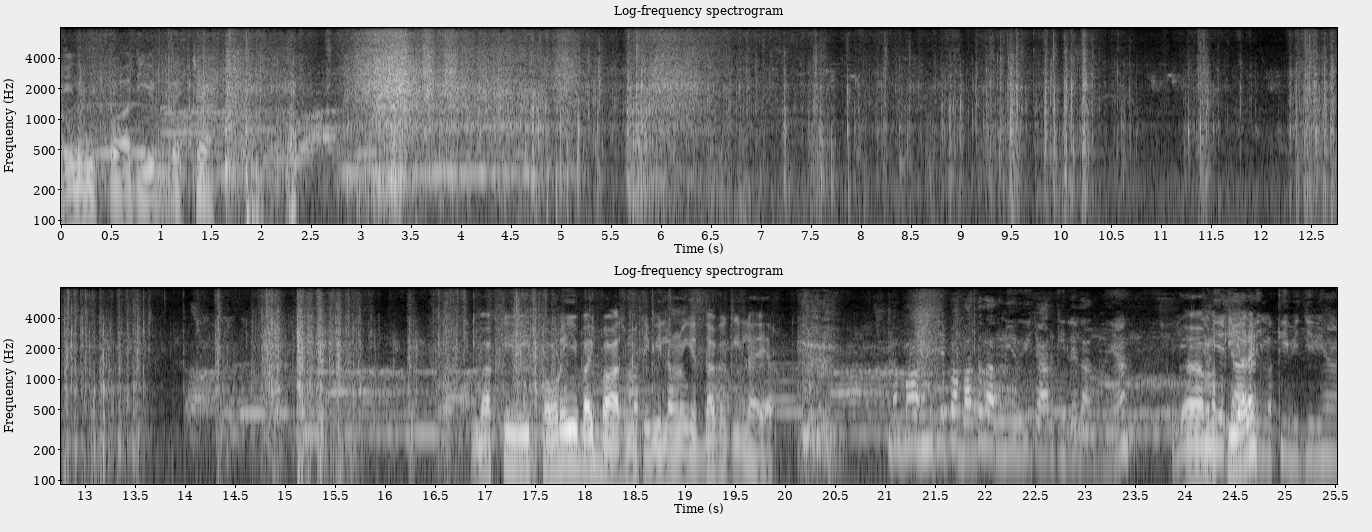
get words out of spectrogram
ਇਹਨੂੰ ਵੀ ਪਾ ਦਈਏ ਵਿੱਚ। ਬਾਕੀ ਥੋੜੀ ਬਾਈ ਬਾਸਮਤੀ ਵੀ ਲਾਉਣੀ ਅੱਧਾ ਕੁ ਕਿੱਲਾ ਯਾਰ। ਨਾ ਬਾਸਮਤੀ ਆਪਾਂ ਵੱਧ ਲਾ ਦੇਣੀ ਇਹਦੀ 4 ਕਿੱਲੇ ਲਾ ਦੇਣੇ ਆ। ਅਹ ਮੱਕੀ ਵਾਲੇ? ਮੱਕੀ ਬੀਜੀ ਵੀ ਹਾਂ।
